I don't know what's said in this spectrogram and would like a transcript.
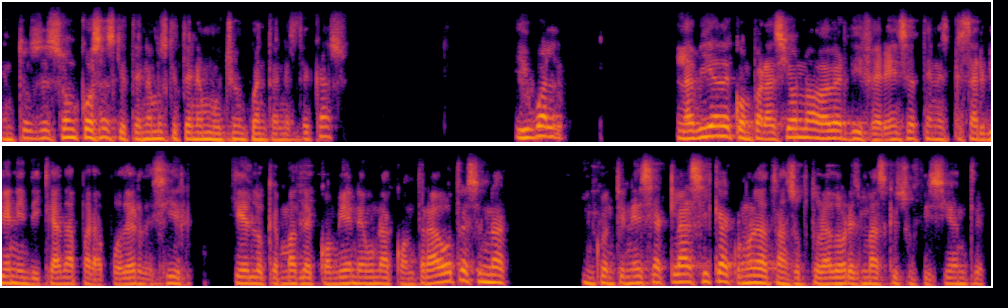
Entonces son cosas que tenemos que tener mucho en cuenta en este caso. Igual, la vía de comparación no va a haber diferencia, tienes que estar bien indicada para poder decir qué es lo que más le conviene una contra otra. Es una incontinencia clásica con una transobturadora es más que suficiente.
